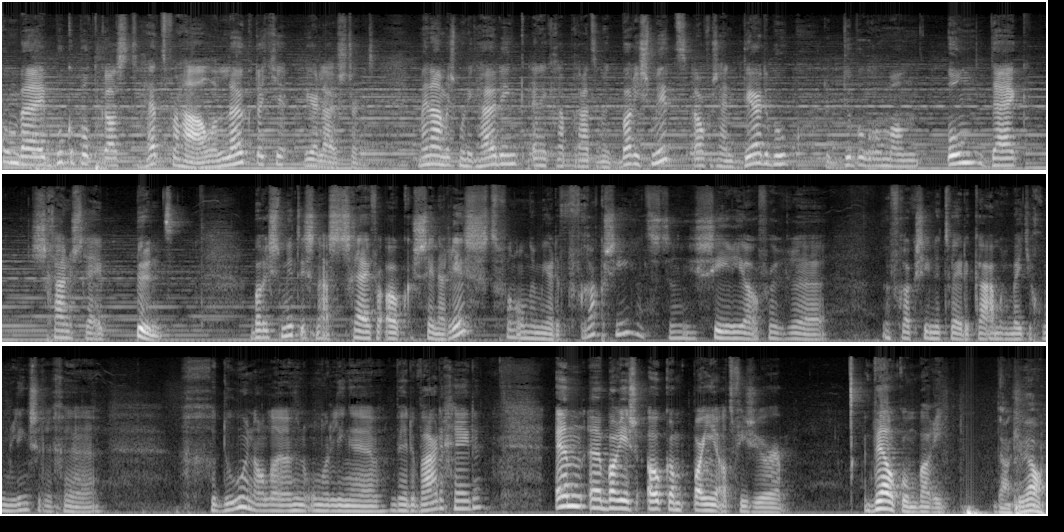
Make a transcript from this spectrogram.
Welkom bij Boekenpodcast Het Verhaal. Leuk dat je weer luistert. Mijn naam is Monique Huiding en ik ga praten met Barry Smit over zijn derde boek, de dubbelroman Ondijk, schuine streep, punt. Barry Smit is naast schrijver ook scenarist van onder meer De Fractie. Dat is een serie over uh, een fractie in de Tweede Kamer, een beetje groenlinkserig gedoe en alle hun onderlinge wederwaardigheden. En uh, Barry is ook campagneadviseur. Welkom Barry. Dankjewel.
